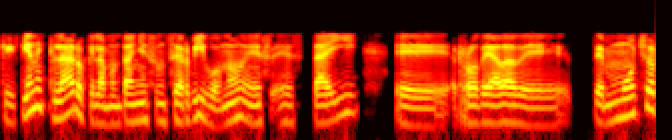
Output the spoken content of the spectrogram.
que tiene claro que la montaña es un ser vivo, ¿no? Es, está ahí eh, rodeada de, de muchos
